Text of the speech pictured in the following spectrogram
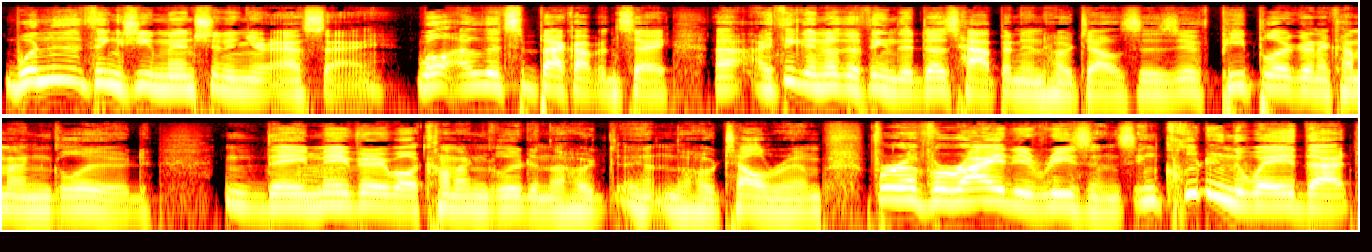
One of the things you mentioned in your essay, well, uh, let's back up and say, uh, I think another thing that does happen in hotels is if people are going to come unglued, they mm. may very well come unglued in the ho- in the hotel room for a variety of reasons, including the way that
